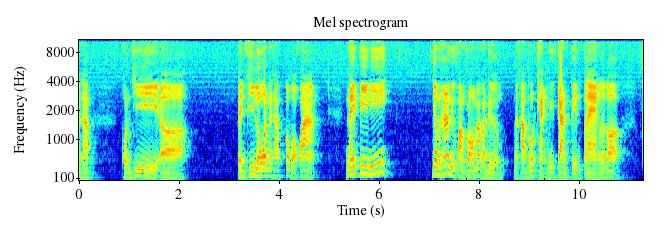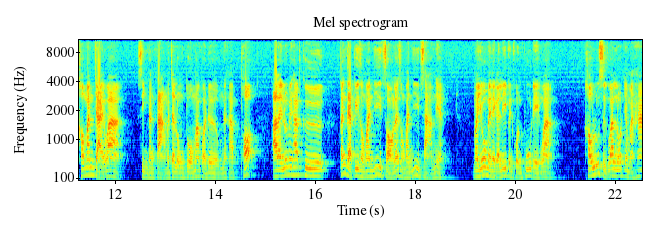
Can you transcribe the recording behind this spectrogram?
นะครับ คนที่เออเป็นพี่โลนนะครับ ก็บอกว่าในปีนี้ยามาฮ่ามีความพร้อมมากกว่าเดิมนะครับรถแข่งมีการเปลี่ยนแปลง แล้วก็เขามั่นใจว่าสิ่งต่างๆ มันจะลงตัวมากกว่าเดิมนะครับ เพราะอะไรรู้ไหมครับ คือตั้งแต่ปี 2022 และ 2023 เนี่ยมาโยเมเลกาลี่เป็นคนพูดเองว่า เขารู้สึกว่ารถยามาฮ่า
